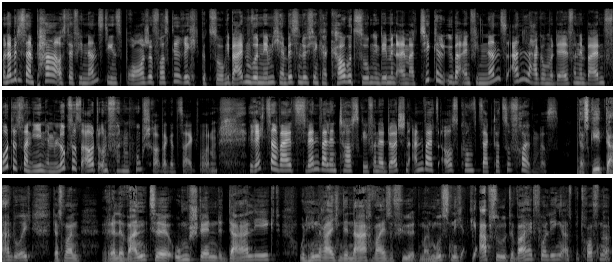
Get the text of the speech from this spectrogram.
Und damit ist ein Paar aus der Finanzdienstbranche vors Gericht gezogen. Die beiden wurden nämlich ein bisschen durch den Kakao gezogen, indem in einem Artikel über ein Finanzanlagemodell von den beiden Fotos von ihnen im Luxusauto und von einem Hubschrauber gezeigt wurden. Rechtsanwalt Sven Walentowski von der Deutschen Anwaltsauskunft sagt dazu Folgendes. Das geht dadurch, dass man relevante Umstände darlegt und hinreichende Nachweise führt. Man muss nicht die absolute Wahrheit vorlegen als Betroffener.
